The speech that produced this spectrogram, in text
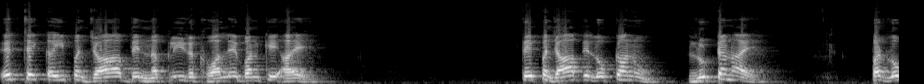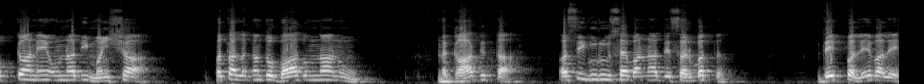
ਇੱਥੇ ਕਈ ਪੰਜਾਬ ਦੇ ਨਕਲੀ ਰਖਵਾਲੇ ਬਣ ਕੇ ਆਏ ਤੇ ਪੰਜਾਬ ਦੇ ਲੋਕਾਂ ਨੂੰ ਲੁੱਟਣ ਆਏ, ਪਰ ਲੋਕਾਂ ਨੇ ਉਹਨਾਂ ਦੀ ਮਨਸ਼ਾ ਪਤਾ ਲੱਗਣ ਤੋਂ ਬਾਅਦ ਉਹਨਾਂ ਨੂੰ ਨਕਾਰ ਦਿੱਤਾ। ਅਸੀਂ ਗੁਰੂ ਸਾਹਿਬਾਨਾਂ ਦੇ ਸਰਬਤ ਦੇ ਭਲੇ ਵਾਲੇ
